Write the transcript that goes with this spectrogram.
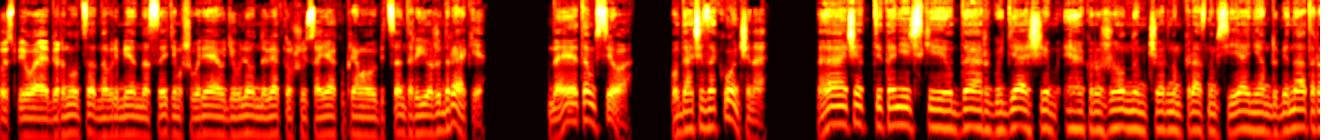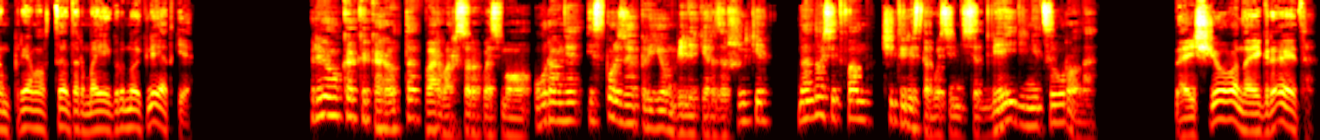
Успевая обернуться, одновременно с этим швыряя удивленно вякнувшую Саяку прямо в эпицентр ее же драки. На этом все. Удача закончена. Значит, титанический удар гудящим и окруженным черным-красным сиянием дубинатором прямо в центр моей грудной клетки. Рюка Кокорота, варвар 48 уровня, используя прием Великий Разрушитель, наносит вам 482 единицы урона. А еще она играет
